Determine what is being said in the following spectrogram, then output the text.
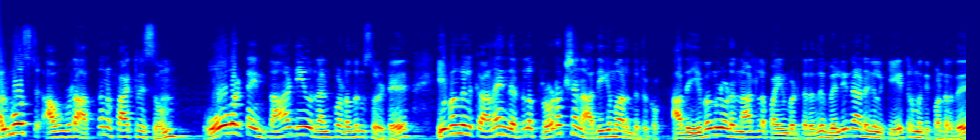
ஆல்மோஸ்ட் அவங்களோட அத்தனை ஃபேக்ட்ரிஸும் ஓவர் டைம் தாண்டியும் ரன் பண்ணுறதுன்னு சொல்லிட்டு இவங்களுக்கான இந்த இடத்துல ப்ரொடக்ஷன் அதிகமாக இருந்துட்டு இருக்கும். அதை இவங்களோட நாட்டில் பயன்படுத்துறது வெளிநாடுகளுக்கு ஏற்றுமதி பண்ணுறது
